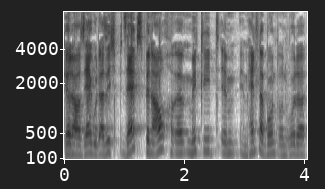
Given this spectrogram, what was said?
Genau, sehr gut. Also ich selbst bin auch äh, Mitglied im, im Händlerbund und wurde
